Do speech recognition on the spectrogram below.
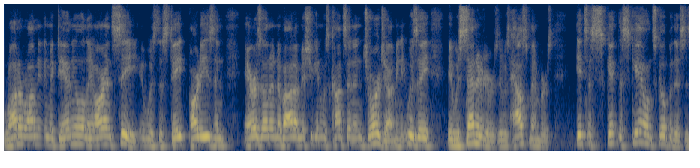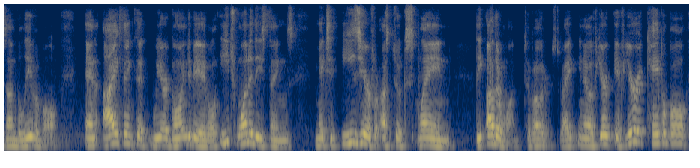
Ronna Romney McDaniel and the RNC. It was the state parties in Arizona, Nevada, Michigan, Wisconsin, and Georgia. I mean, it was a it was senators, it was House members. It's a the scale and scope of this is unbelievable, and I think that we are going to be able. Each one of these things makes it easier for us to explain the other one to voters, right? You know, if you're if you're capable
